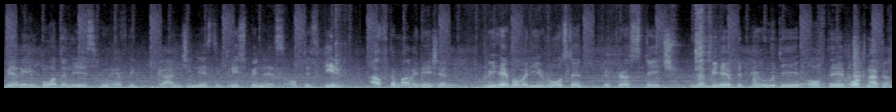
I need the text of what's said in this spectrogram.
Very important is you have the crunchiness, the crispiness of the skin. After marination, we have already roasted the first stage, and then we have the beauty of the pork knuckle.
